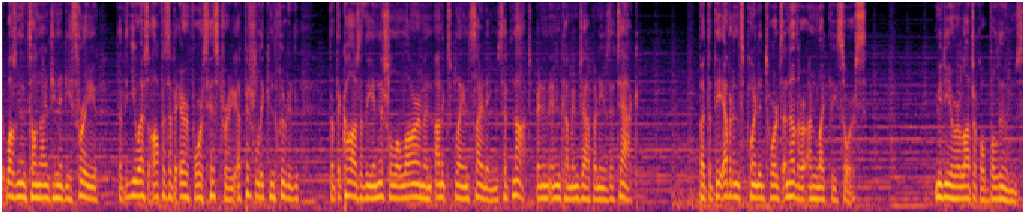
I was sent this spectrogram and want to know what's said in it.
It wasn't until 1983 that the U.S. Office of Air Force History officially concluded that the cause of the initial alarm and unexplained sightings had not been an incoming Japanese attack, but that the evidence pointed towards another unlikely source meteorological balloons.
